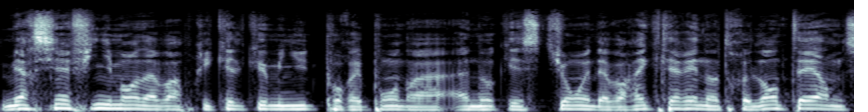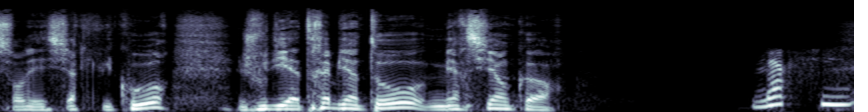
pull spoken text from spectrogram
merci infiniment d'avoir pris quelques minutes pour répondre à, nos questions et d'avoir éclairé notre lanterne sur les circuits courts. Je vous dis à très bientôt. Merci encore. Merci.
